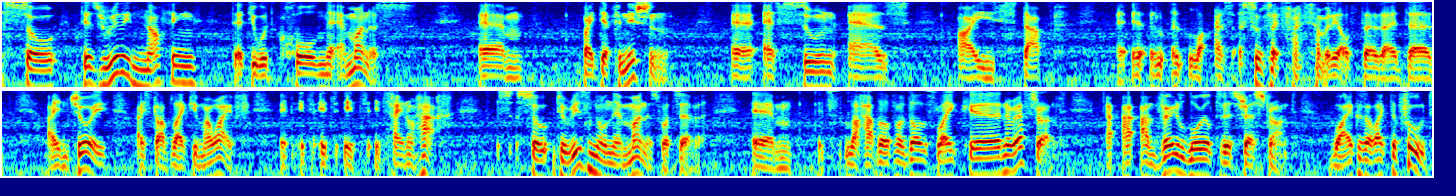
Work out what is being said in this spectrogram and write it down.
So there's really nothing that you would call ne'emanis. Um, by definition, uh, as soon as I stop, uh, uh, as, as, soon as I find somebody else that I, that I enjoy, I stop liking my wife. It, it's it's it's it's hach. So there is no ne'emanis whatsoever. Um, it's lahav does like uh, in a restaurant. I, am very loyal to this restaurant. Why? Because I like the food.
